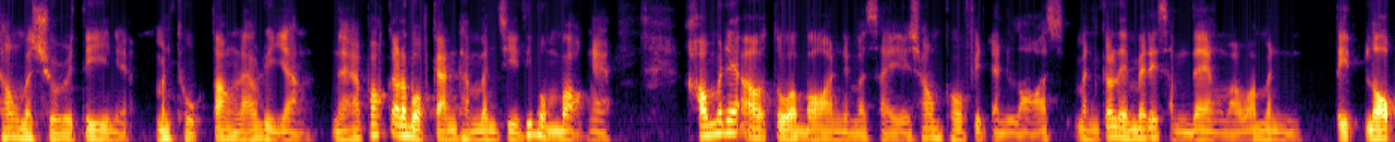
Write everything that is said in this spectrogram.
ช่อง maturity เนี่ยมันถูกต้องแล้วหรือยังนะครับเพราะระบบการทำบัญชีที่ผมบอกไงเขาไม่ได้เอาตัวบอลเนี่ยมาใส่ในช่อง profit and loss มันก็เลยไม่ได้สำแดงออกมาว่ามันติดลบ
